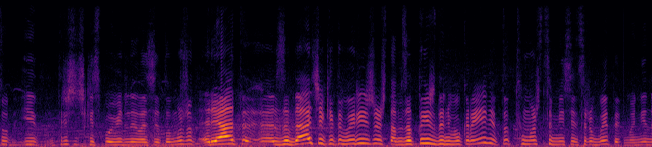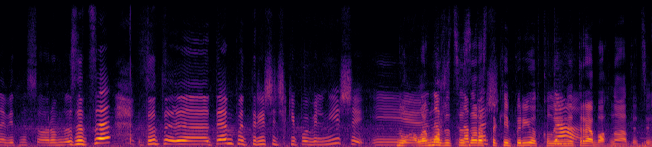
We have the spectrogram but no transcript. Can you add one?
тут і трішечки сповільнилася, тому що ряд е, задач, які ти вирішуєш там за тиждень в Україні, тут ти можеш це місяць робити. Мені навіть не соромно за це. Тут е, темпи трішечки повільніші і Ну, але на- може це на зараз перш- такий період, коли Та. не треба гнати цих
